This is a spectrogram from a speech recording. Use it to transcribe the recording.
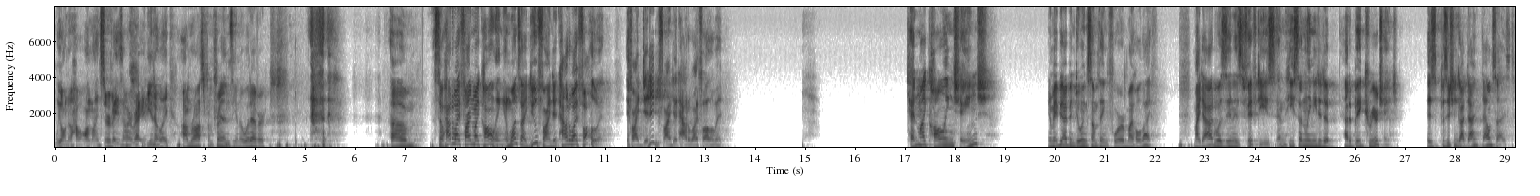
we all know how online surveys are, right? You know, like I'm Ross from Friends, you know, whatever. um, so, how do I find my calling? And once I do find it, how do I follow it? If I didn't find it, how do I follow it? Can my calling change? You know, maybe I've been doing something for my whole life. My dad was in his 50s and he suddenly needed a had a big career change. His position got down, downsized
